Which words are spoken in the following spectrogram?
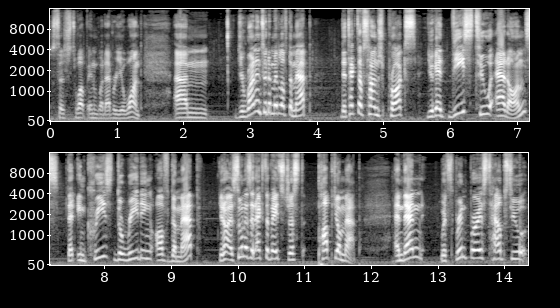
swap in whatever you want. Um, you run into the middle of the map, Detective's Hunch procs, you get these two add-ons that increase the reading of the map. You know, as soon as it activates, just pop your map. And then with Sprint Burst helps you,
